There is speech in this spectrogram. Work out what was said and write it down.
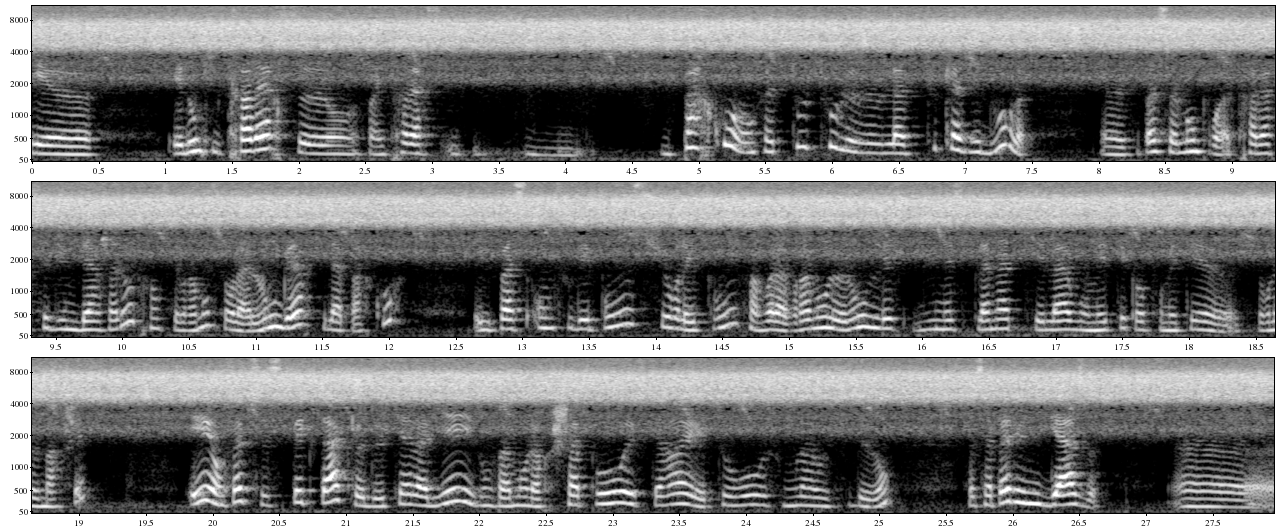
Et, euh, et donc ils traversent, enfin ils traversent, ils, ils- ils parcourent en fait tout, tout le, la, toute la Vidourle. Euh, c'est pas seulement pour la traversée d'une berge à l'autre, hein, c'est vraiment sur la longueur qu'ils la parcourent. Et ils passent en dessous des ponts, sur les ponts, enfin voilà, vraiment le long d'une esplanade qui est là où on était quand on était sur le marché. Et en fait, ce spectacle de cavaliers, ils ont vraiment leur chapeau, etc. Et les taureaux sont là aussi devant. Ça s'appelle une gaze. Euh,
